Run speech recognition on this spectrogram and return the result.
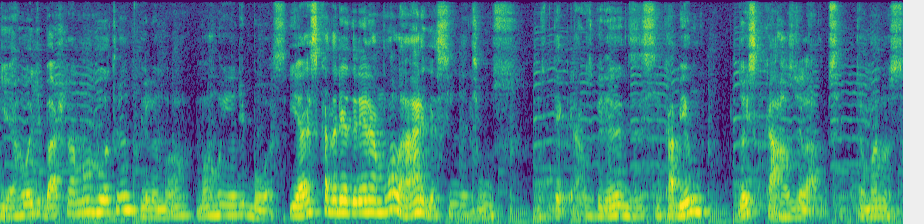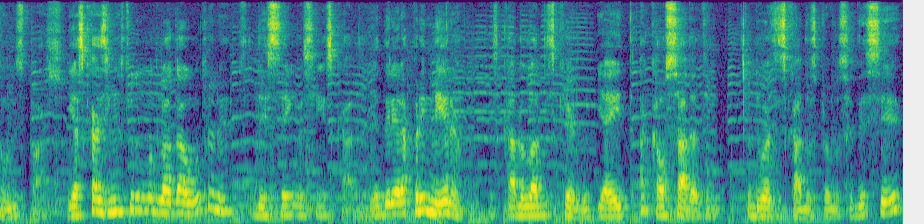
e a rua de baixo era uma rua tranquila, uma, uma ruinha de boas. E a escadaria dele era mó larga, assim, né? Tinha uns, uns degraus grandes, assim, cabiam dois carros de lado, pra você ter uma noção do espaço. E as casinhas, tudo uma do lado da outra, né? Descendo assim a escada. E a dele era a primeira, escada do lado esquerdo. E aí a calçada tem duas escadas para você descer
